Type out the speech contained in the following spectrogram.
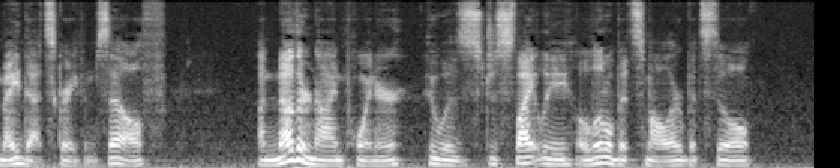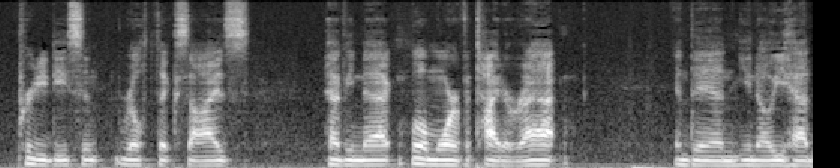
made that scrape himself. Another nine pointer who was just slightly a little bit smaller, but still pretty decent, real thick size, heavy neck, a little more of a tighter rack. And then, you know, you had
